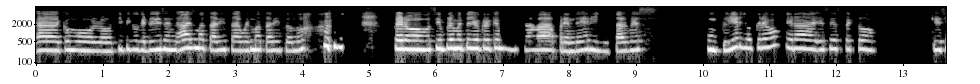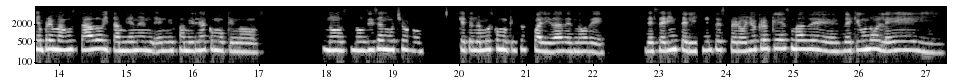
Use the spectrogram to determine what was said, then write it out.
ah, como lo típico que te dicen, ah, es matadita o es matadito, ¿no? pero simplemente yo creo que me gustaba aprender y tal vez cumplir, yo creo, era ese aspecto que siempre me ha gustado y también en, en mi familia como que nos, nos, nos dicen mucho que tenemos como que esas cualidades, ¿no? De, de ser inteligentes, pero yo creo que es más de, de que uno lee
